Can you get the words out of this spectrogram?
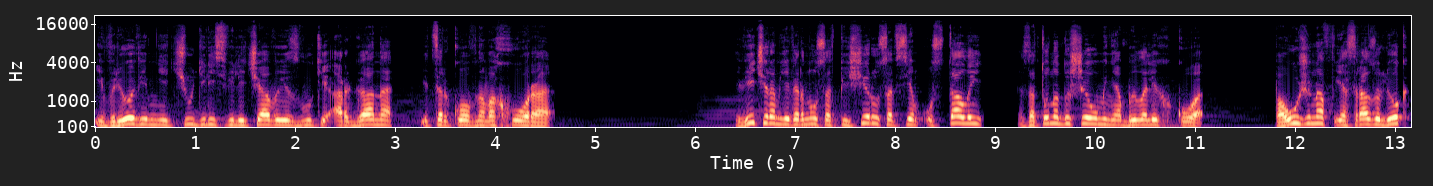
и в реве мне чудились величавые звуки органа и церковного хора. Вечером я вернулся в пещеру совсем усталый, зато на душе у меня было легко. Поужинав, я сразу лег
